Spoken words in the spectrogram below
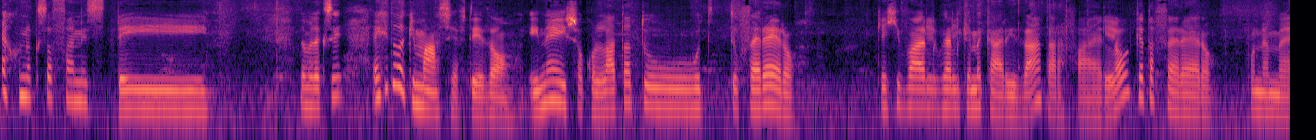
έχουν εξαφανιστεί. Εν τω μεταξύ, έχετε δοκιμάσει αυτή εδώ; Είναι η σοκολάτα του, του Φεραίρο. Και έχει βάλει, βγάλει και με καρύδα, τα Ραφαέλο και τα Φεραίρο. Που είναι με,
